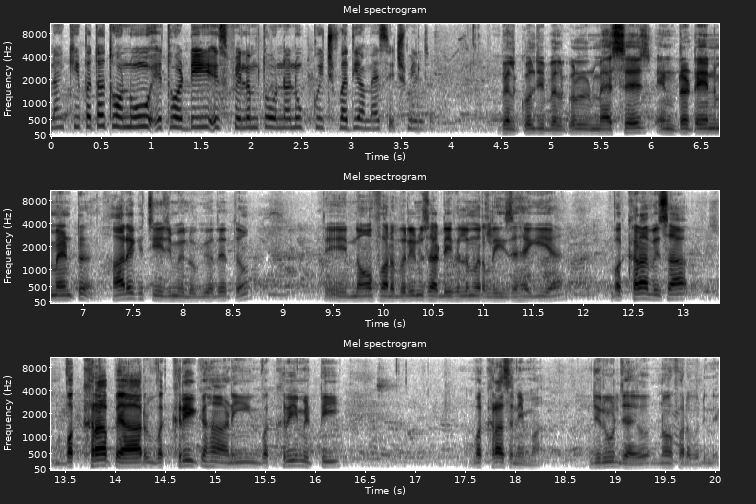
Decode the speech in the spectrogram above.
ਨਾ ਕੀ ਪਤਾ ਤੁਹਾਨੂੰ ਇਹ ਤੁਹਾਡੀ ਇਸ ਫਿਲਮ ਤੋਂ ਉਹਨਾਂ ਨੂੰ ਕੁਝ ਵਧੀਆ ਮੈਸੇਜ ਮਿਲ ਜਾਵੇ ਬਿਲਕੁਲ ਜੀ, ਬਿਲਕੁਲ। ਮੈਸੇਜ ਐਂਟਰਟੇਨਮੈਂਟ ਹਰ ਇੱਕ ਚੀਜ਼ ਮਿਲੂਗੀ ਉਹਦੇ ਤੋਂ। ਤੇ 9 ਫਰਵਰੀ ਨੂੰ ਸਾਡੀ ਫਿਲਮ ਰਿਲੀਜ਼ ਹੈਗੀ ਆ। ਵੱਖਰਾ ਵਿਸਾ, ਵੱਖਰਾ ਪਿਆਰ, ਵੱਖਰੀ ਕਹਾਣੀ, ਵੱਖਰੀ ਮਿੱਟੀ, ਵੱਖਰਾ ਸਿਨੇਮਾ ਜਰੂਰ ਜਾਇਓ 9 ਫਰਵਰੀ ਦੇ।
